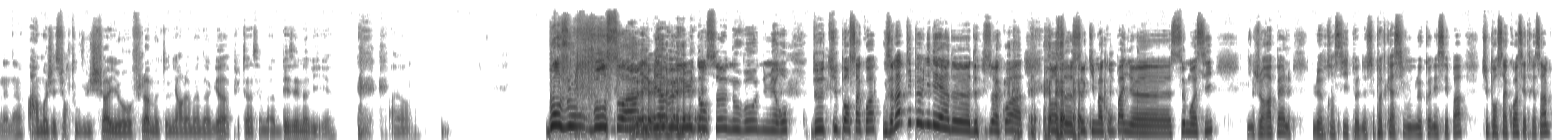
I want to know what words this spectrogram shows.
nana. Ah, moi j'ai surtout vu Shai au flamme tenir la main d'un gars, putain, ça m'a baisé ma vie. hein. Ah. Bonjour, bonsoir et bienvenue dans ce nouveau numéro de Tu penses à quoi? Vous avez un petit peu une idée hein, de, de ce à quoi pensent euh, ceux qui m'accompagnent euh, ce mois-ci. Je rappelle le principe de ce podcast si vous ne le connaissez pas. Tu penses à quoi? C'est très simple.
